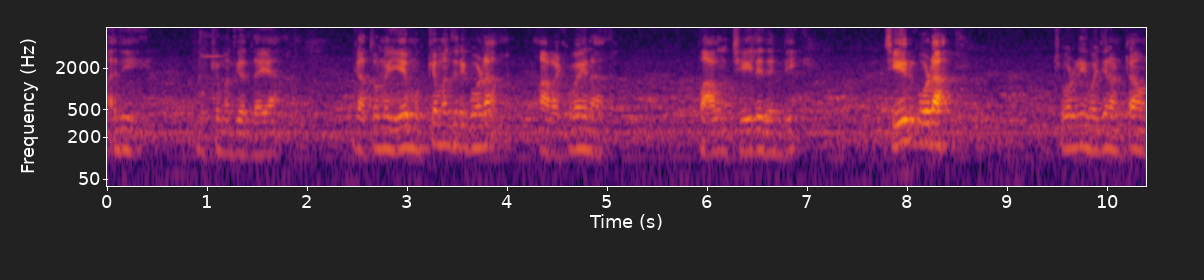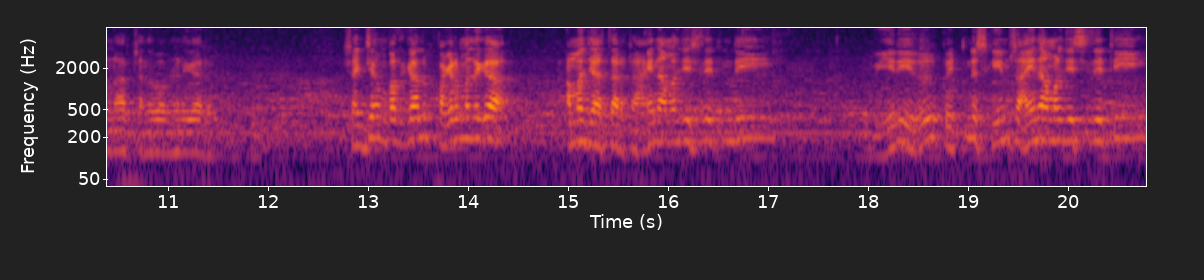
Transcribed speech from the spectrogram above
అది ముఖ్యమంత్రి గారి దయ. గతంలో ఏ ముఖ్యమంత్రి కూడా ఆ రకమైన పాలన చేయలేదండి. చీరు కూడా చూడండి ఈ మధ్యన అంటా ఉన్నారు చంద్రబాబు నాయుడు గారు. సంక్షేమ పథకాలు పగడమందిగా అమలు చేస్తారట. ఆయన అమలు చేసేది ఏంటండి? వీరు పెట్టిన స్కీమ్స్ ఆయన అమలు చేసేది ఏంటి?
